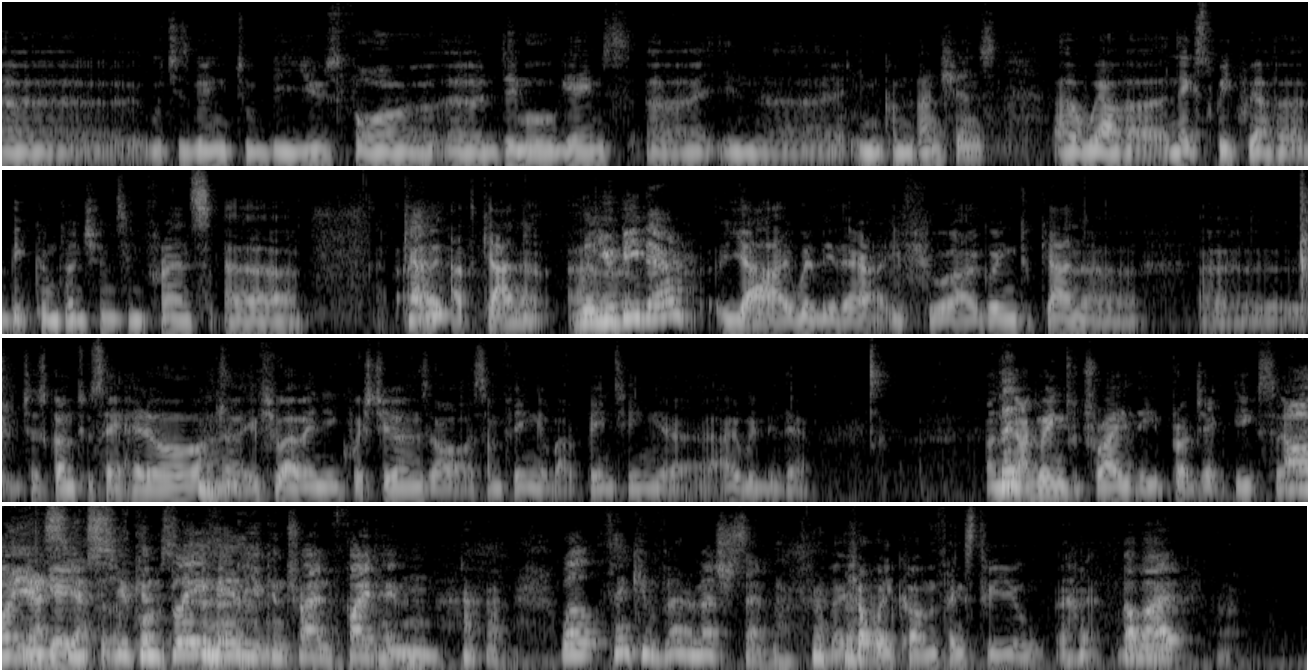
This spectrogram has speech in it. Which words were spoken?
which is going to be used for uh, demo games uh, in uh, in conventions. Uh, we have uh, next week we have a big conventions in France uh, Cannes? at Cannes. Will you be there? Yeah, I will be there. If you are going to Cannes, just come to say hello. And uh, if you have any questions or something about painting, uh, I will be there. And we are going to try the Project X. Uh, Oh yes, in-games, yes. You can course. play him. You can try and fight him. well, thank you very much, Seb. You're welcome. Thanks to you. bye bye.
